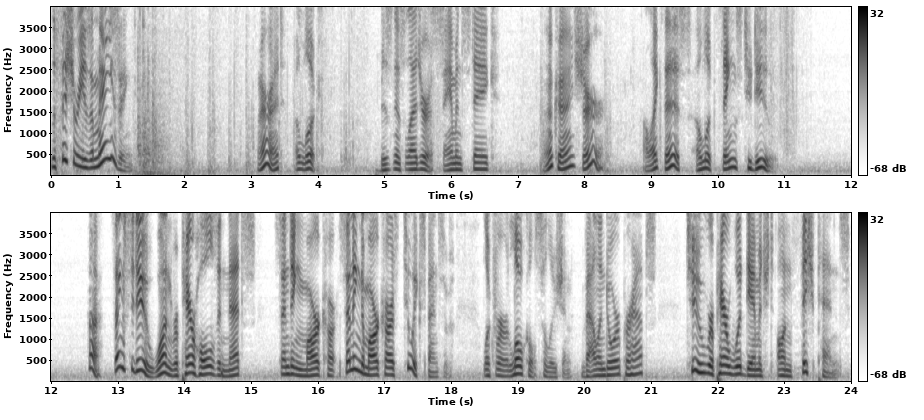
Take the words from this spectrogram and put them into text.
the fishery is amazing. All right. Oh, look. Business ledger, a salmon steak. Okay, sure. I like this. Oh, look, things to do. Huh, things to do. One, repair holes in nets. Sending Markar sending to Markarth too expensive. Look for a local solution. Valandor, perhaps? Two, repair wood damaged on fish pens.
